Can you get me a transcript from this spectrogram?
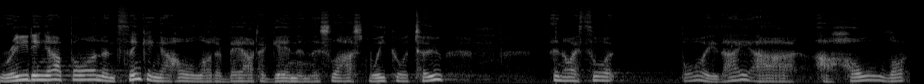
reading up on and thinking a whole lot about again in this last week or two. And I thought, boy, they are a whole lot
